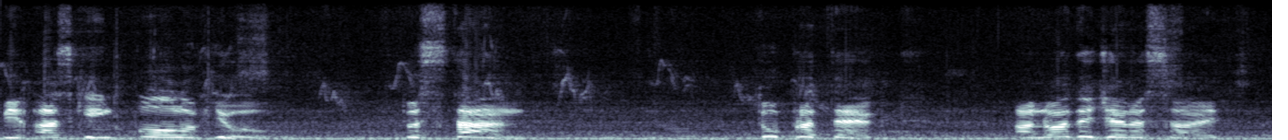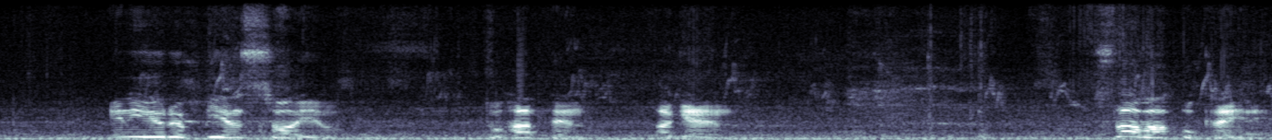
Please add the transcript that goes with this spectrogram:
we are asking all of you to stand to protect another genocide in European soil to happen again. Slava Ukraini!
